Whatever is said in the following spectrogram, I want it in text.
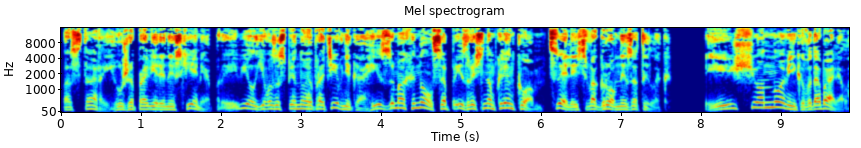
По старой, уже проверенной схеме, проявил его за спиной противника и замахнулся призрачным клинком, целясь в огромный затылок. И еще новенького добавил.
